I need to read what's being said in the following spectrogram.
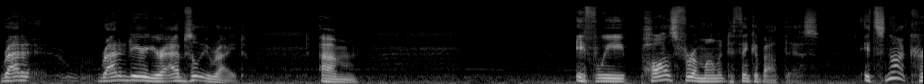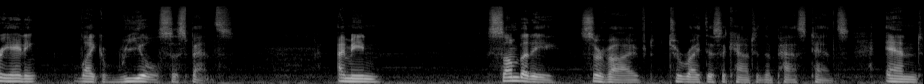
Rat- Radadir, you're absolutely right. Um, if we pause for a moment to think about this, it's not creating like real suspense. I mean, somebody survived to write this account in the past tense. And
